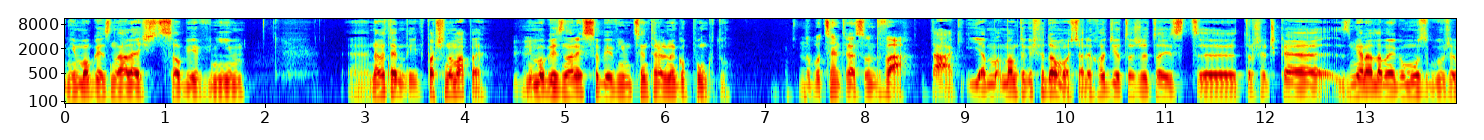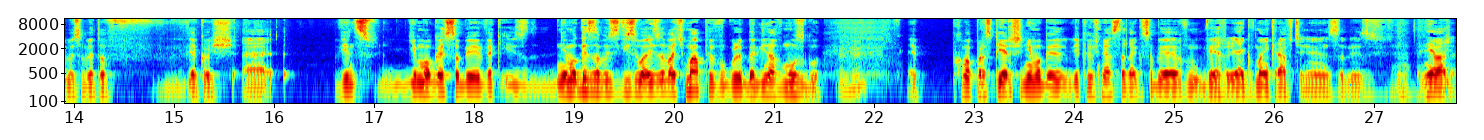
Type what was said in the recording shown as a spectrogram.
nie mogę znaleźć sobie w nim, nawet jak patrzę na mapę, nie mogę znaleźć sobie w nim centralnego punktu. No bo centra są dwa. Tak, i ja ma, mam tego świadomość, ale chodzi o to, że to jest e, troszeczkę zmiana dla mojego mózgu, żeby sobie to w, jakoś. E, więc nie mogę sobie, w jak, nie mogę sobie zwizualizować mapy w ogóle Berlina w mózgu. E, chyba po raz pierwszy nie mogę jakiegoś miasta tak sobie, wiesz, jak w Minecrafcie, nie? Sobie, no, nieważne.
